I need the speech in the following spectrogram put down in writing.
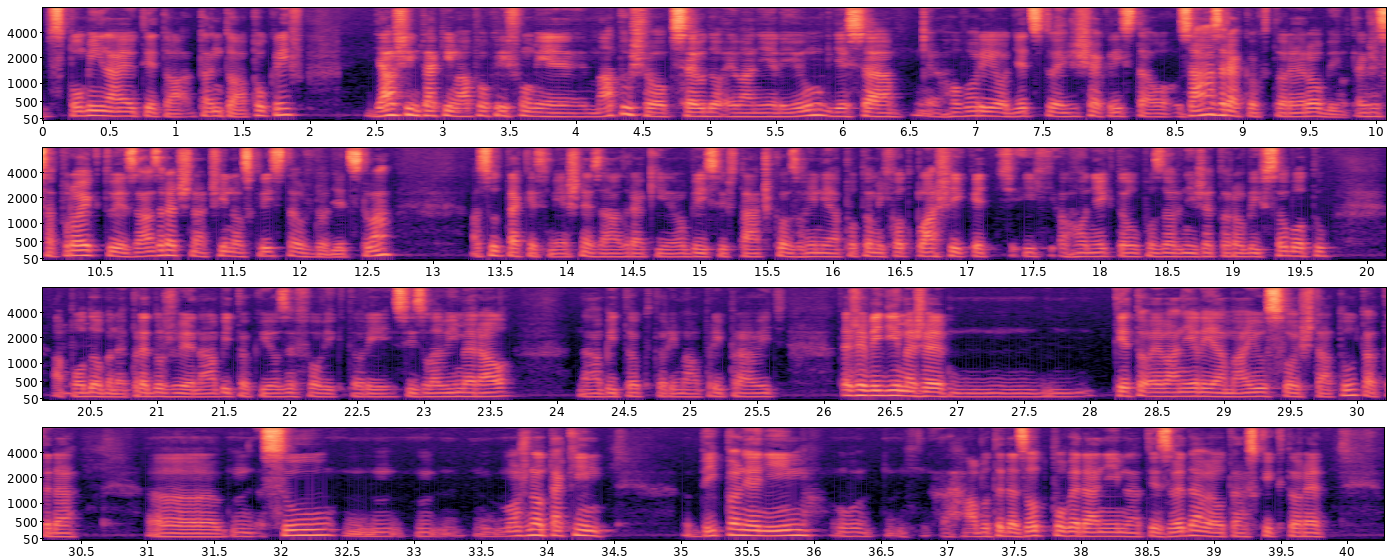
spomínajú tieto, tento apokryf. Ďalším takým apokryfom je Matúšovo pseudoevanielium, kde sa hovorí o detstve Ježiša Krista, o zázrakoch, ktoré robil. Takže sa projektuje zázračná činnosť Krista už do detstva a sú také smiešné zázraky, robí si vtáčkov z hliny a potom ich odplaší, keď ich ho niekto upozorní, že to robí v sobotu a podobné. Predlžuje nábytok Jozefovi, ktorý si zle vymeral, nábytok, ktorý mal pripraviť. Takže vidíme, že mm, tieto evanília majú svoj štatút a teda e, sú mm, možno takým vyplnením alebo teda zodpovedaním na tie zvedavé otázky, ktoré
